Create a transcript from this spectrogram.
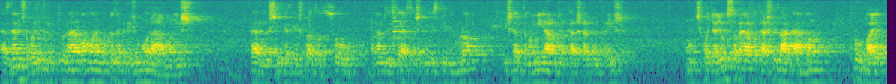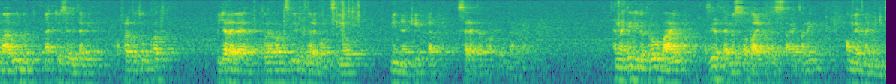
Ez nem csak az infrastruktúrában, hanem a közlekedési morálban is felelősséget és feladatot szó a Nemzeti Fejlesztési Minisztériumra, és ebben a mi államtitkárságunkra is. Úgyhogy a jogszabályalkotás világában próbáljuk már úgy megközelíteni a feladatunkat, hogy eleve a tolerancia és az elegancia mindenképpen szerepet kapjon benne. Ennek egyébben próbáljuk az értelmes szabályokat összeállítani, amelyek meg mindig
